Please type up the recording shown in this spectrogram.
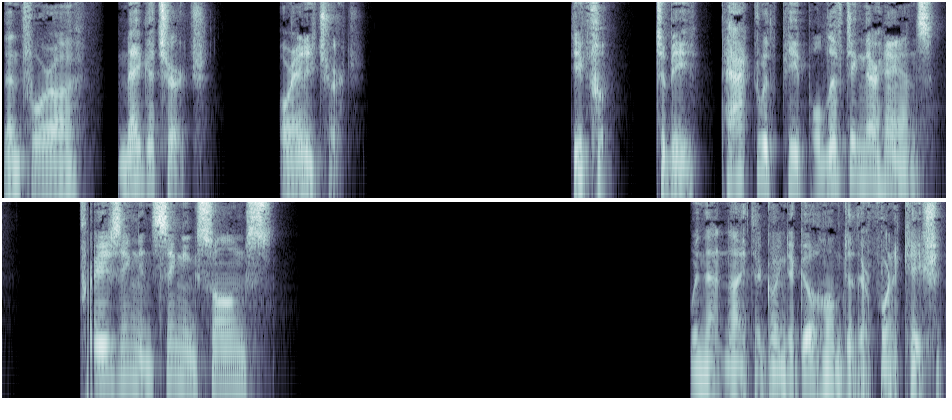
than for a mega church or any church to be packed with people lifting their hands, praising and singing songs. When that night they're going to go home to their fornication.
